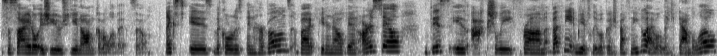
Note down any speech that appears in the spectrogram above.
societal issues. You know I'm gonna love it. So Next is The Cold is in Her Bones by Peternelle Van Arsdale. This is actually from Bethany, at Beautifully Bookish Bethany, who I will link down below.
